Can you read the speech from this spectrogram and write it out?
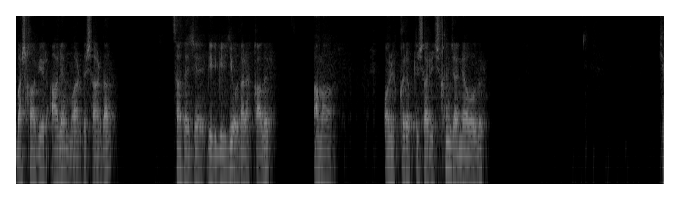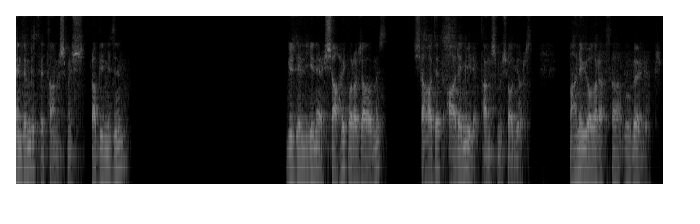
başka bir alem var dışarıda. Sadece bir bilgi olarak kalır ama Onu kırıp dışarı çıkınca ne olur? Kendimizle tanışmış, Rabbimizin güzelliğine şahit olacağımız şehadet alemiyle tanışmış oluyoruz. Manevi olarak da bu böyledir.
